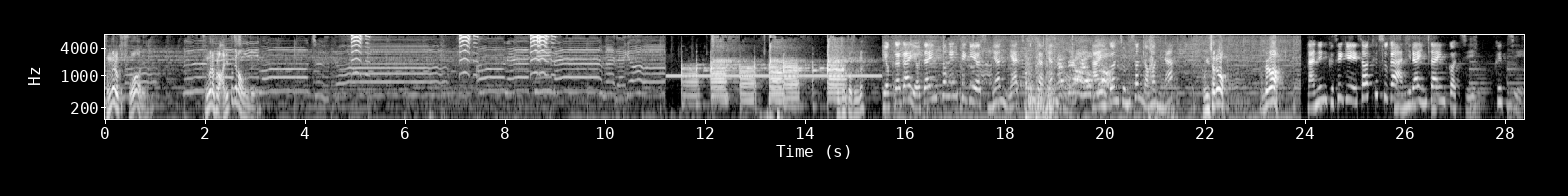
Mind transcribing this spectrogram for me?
경멸을 이렇게 좋아하냐 경멸은 별로 안 이쁘게 나오는데 불좀 꺼줄래? 역가가 여자인 평행세계였으면 야 지금 가면 뭐. 아 이건 좀 선 넘었나? 정신 차려! 담배 가! 나는 그 세계에서 특수가 아니라 인싸인 거지. 그치.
